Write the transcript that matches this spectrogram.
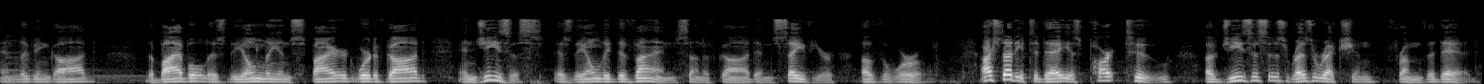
and living God. The Bible is the only inspired Word of God and Jesus is the only divine Son of God and Savior of the world. Our study today is part two of Jesus' resurrection from the dead.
